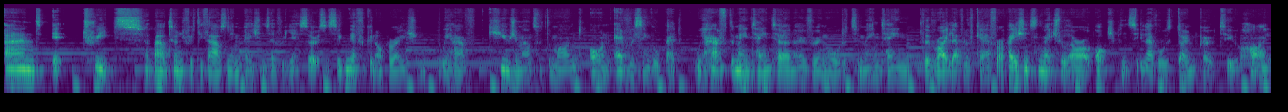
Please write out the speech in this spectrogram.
and it treats about 250,000 inpatients every year. So it's a significant operation. We have huge amounts of demand on every single bed. We have to maintain turnover in order to maintain the right level of care for our patients and make sure that our occupancy levels don't go too high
